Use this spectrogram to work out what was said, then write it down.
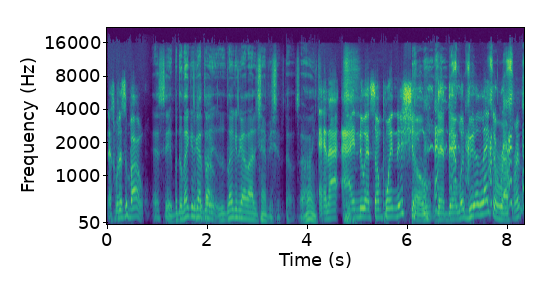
that's what it's about. That's it. But the Lakers got the, the Lakers got a lot of championships though. So I And I, I knew at some point in this show that there would be a Laker reference.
